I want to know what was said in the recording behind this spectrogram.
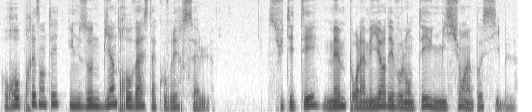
représentait une zone bien trop vaste à couvrir seul. C'eût été, même pour la meilleure des volontés, une mission impossible.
